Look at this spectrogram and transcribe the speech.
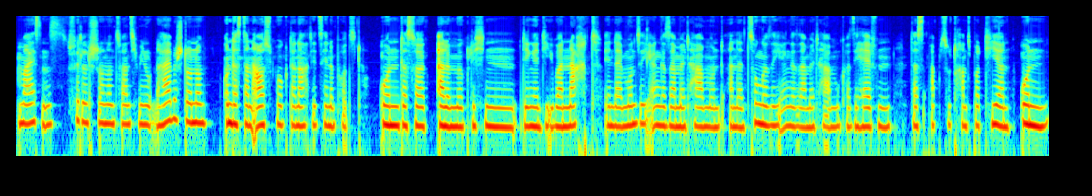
Meistens Viertelstunde, 20 Minuten, halbe Stunde. Und das dann ausspuckt, danach die Zähne putzt. Und das soll alle möglichen Dinge, die über Nacht in deinem Mund sich angesammelt haben und an der Zunge sich angesammelt haben, quasi helfen, das abzutransportieren und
